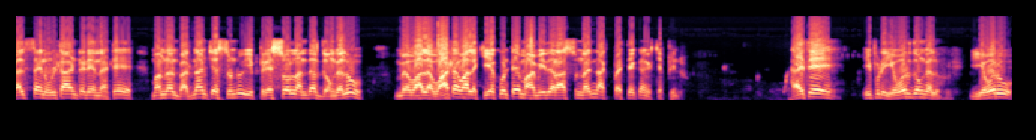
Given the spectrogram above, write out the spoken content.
కలిసి ఆయన ఉల్టా అంటాడు ఏంటంటే మమ్మల్ని బదనాం చేస్తుండు ఈ ప్రెస్ వాళ్ళు అందరు దొంగలు మేము వాళ్ళ వాటా వాళ్ళకి ఇవ్వకుంటే మా మీద రాస్తున్నది నాకు ప్రత్యేకంగా చెప్పిండ్రు అయితే ఇప్పుడు ఎవరు దొంగలు? ఎవరు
